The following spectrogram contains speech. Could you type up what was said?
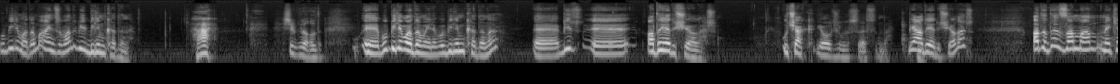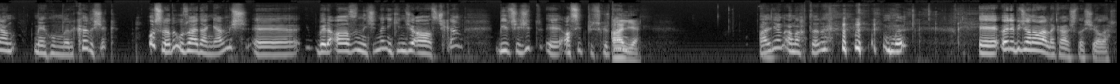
Bu bilim adamı aynı zamanda bir bilim kadını. Ha. Şimdi oldu. E, bu bilim adamıyla bu bilim kadını e, bir e, adaya düşüyorlar. Uçak yolculuğu sırasında. Bir adaya düşüyorlar. Adada zaman, mekan mevhumları karışık. O sırada uzaydan gelmiş e, böyle ağzının içinden ikinci ağız çıkan bir çeşit e, asit püskürten Alien. alien anahtarı mı? E, öyle bir canavarla karşılaşıyorlar.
